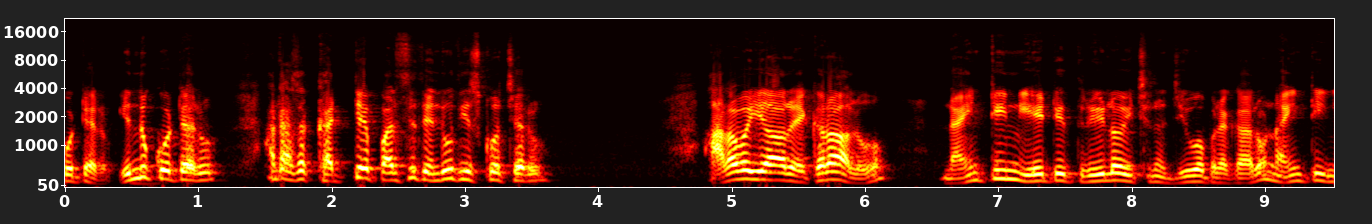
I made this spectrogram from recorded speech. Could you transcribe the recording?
కొట్టారు. ఎందుకు కొట్టారు? అంటే అసలు కట్టే పరిస్థితి ఎందుకు తీసుకొచ్చారు? అరవై ఆరు ఎకరాలు నైన్టీన్ ఎయిటీ త్రీలో ఇచ్చిన జీవో ప్రకారం నైన్టీన్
